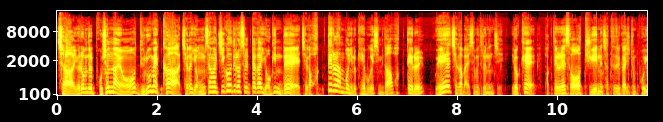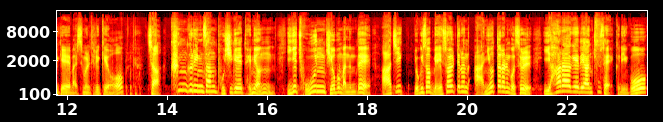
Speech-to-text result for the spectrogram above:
자, 여러분들 보셨나요? 뉴로메카 제가 영상을 찍어드렸을 때가 여긴데 제가 확대를 한번 이렇게 해보겠습니다. 확대를 왜 제가 말씀을 드렸는지 이렇게 확대를 해서 뒤에 있는 차트들까지 좀 보이게 말씀을 드릴게요. 자, 큰 그림상 보시게 되면 이게 좋은 기업은 맞는데 아직 여기서 매수할 때는 아니었다라는 것을 이 하락에 대한 추세 그리고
